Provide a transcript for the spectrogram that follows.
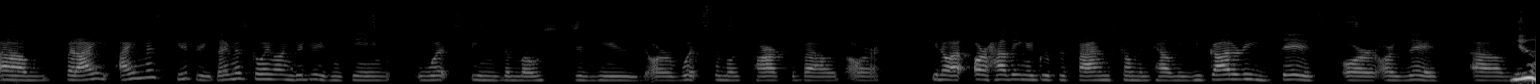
Um, but I I miss Goodreads. I miss going on Goodreads and seeing what's been the most reviewed or what's the most talked about or you know or having a group of fans come and tell me you gotta read this or or this. Um yeah.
